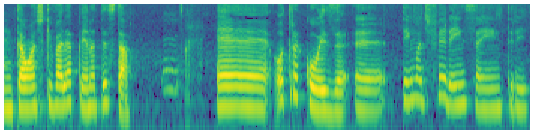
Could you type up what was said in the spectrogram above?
Então, acho que vale a pena testar. É, outra coisa, é, tem uma diferença entre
